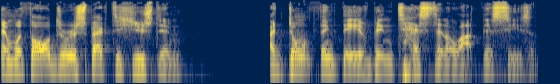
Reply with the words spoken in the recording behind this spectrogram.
And with all due respect to Houston, I don't think they have been tested a lot this season.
